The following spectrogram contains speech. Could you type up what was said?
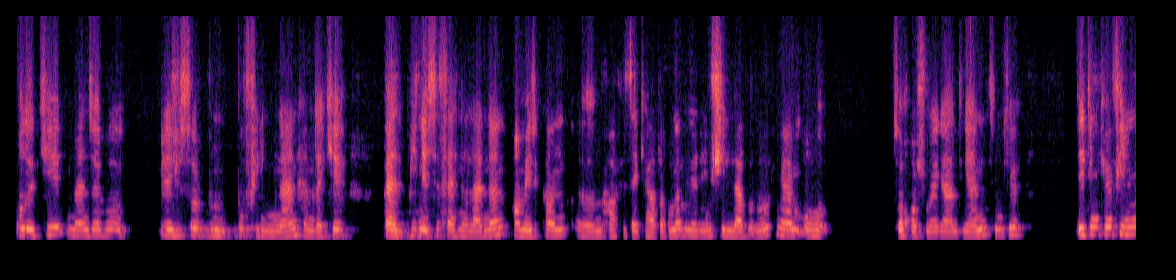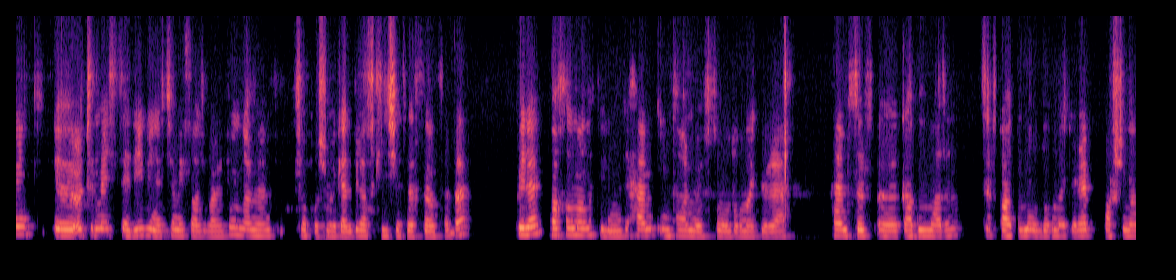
odur ki, məncə bu rejissor bu, bu filmdən, həm də ki bir neçə səhnələrdən Amerikan ə, mühafizəkarlığına belə deyim şillə vurur. Mənim o çox xoşuma gəldi. Yəni çünki Dediyim kimi filmin e, ötürmək istədiyi bir neçə mesaj var idi. Onlar mənim çox xoşuma gəldi. Biraz klişe səslənsə də belə baxılmalı filmdir. Həm intihar mövzusu olduğuna görə, həm sırf ə, e, qadınların sırf qadın olduğuna görə başına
